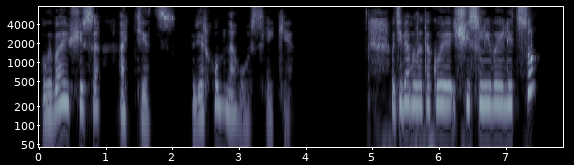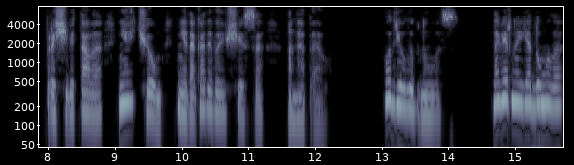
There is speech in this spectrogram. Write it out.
Улыбающийся отец верхом на ослике. — У тебя было такое счастливое лицо? — прощебетала ни о чем не догадывающаяся Аннабелл. Одри улыбнулась. — Наверное, я думала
